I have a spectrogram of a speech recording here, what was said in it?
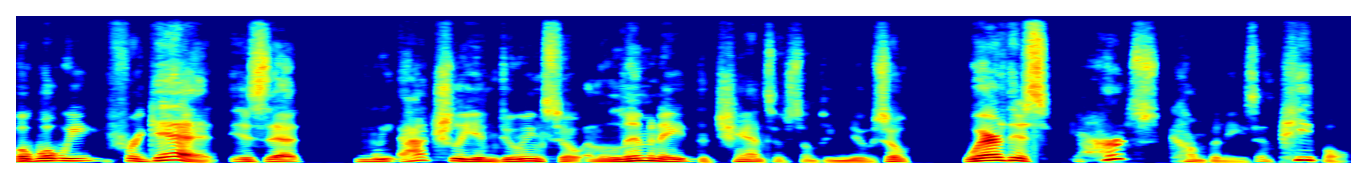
But what we forget is that we actually, in doing so, eliminate the chance of something new. So, where this hurts companies and people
